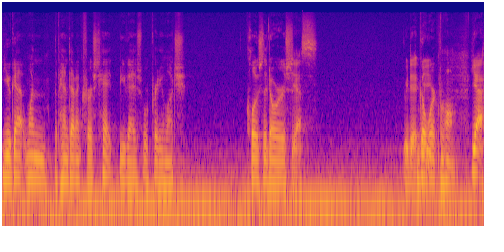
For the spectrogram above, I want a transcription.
you got when the pandemic first hit, you guys were pretty much close the doors, Yes, we did. go We- work from home. Yeah,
